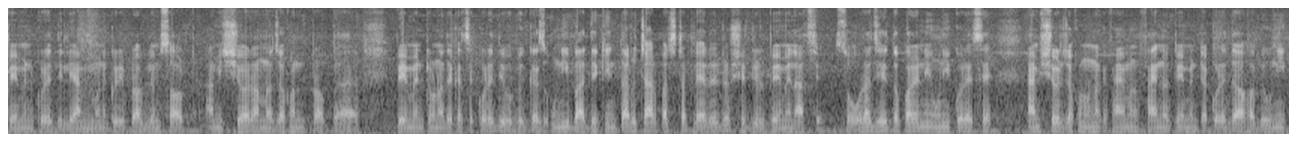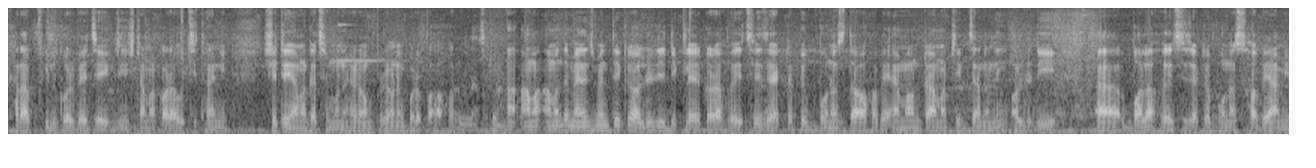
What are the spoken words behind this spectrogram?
পেমেন্ট করে দিলে আমি মনে করি প্রবলেম সলভ আমি শিওর আমরা যখন পেমেন্ট ওনাদের কাছে করে দিব বিকজ উনি বাদে কিন্তু আরও চার পাঁচটা প্লেয়ারেরও শিডিউল পেমেন্ট আছে। সো ওরা যেহেতু করেনি উনি করেছে। আই এম শিওর যখন ওনাকে ফাইনাল ফাইনাল পেমেন্টটা করে দেওয়া হবে উনি খারাপ ফিল করবে যে এই জিনিসটা আমার করা উচিত হয়নি। সেটাই আমার কাছে মনে হয় রংপুরে অনেক বড় পাওয়া হবে আমাদের ম্যানেজমেন্ট থেকে অলরেডি ডিক্লেয়ার করা হয়েছে যে একটা বোনাস দেওয়া হবে। অ্যামাউন্টটা আমার ঠিক জানা নেই। অলরেডি বলা হয়েছে যে একটা বোনাস হবে। আমি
